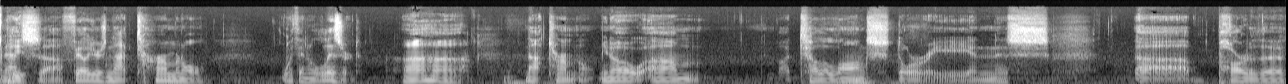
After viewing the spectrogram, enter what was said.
And Please. that's uh, failure is not terminal within a lizard. Uh huh. not terminal. You know, um, I tell a long story in this uh, part of the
